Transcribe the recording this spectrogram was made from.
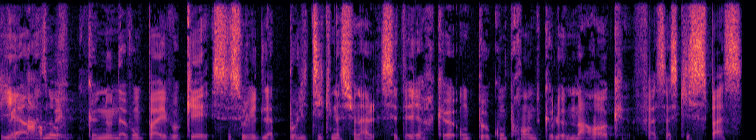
il y a un aspect que nous n'avons pas évoqué, c'est celui de la politique nationale. C'est-à-dire qu'on peut comprendre que le Maroc, face à ce qui se passe,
